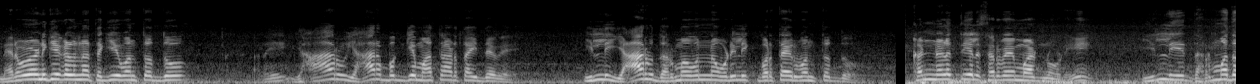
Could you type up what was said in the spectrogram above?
ಮೆರವಣಿಗೆಗಳನ್ನು ತೆಗೆಯುವಂಥದ್ದು, ಅರೆ, ಯಾರು ಯಾರ ಬಗ್ಗೆ ಮಾತನಾಡ್ತಾ ಇದ್ದೇವೆ? ಇಲ್ಲಿ ಯಾರು ಧರ್ಮವನ್ನು ಹೊಡಿಲಿಕ್ಕೆ ಬರ್ತಾ ಇರುವಂಥದ್ದು? ಕಣ್ಣಳತಿಯಲ್ಲಿ ಸರ್ವೆ ಮಾಡಿ ನೋಡಿ. ಇಲ್ಲಿ ಧರ್ಮದ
